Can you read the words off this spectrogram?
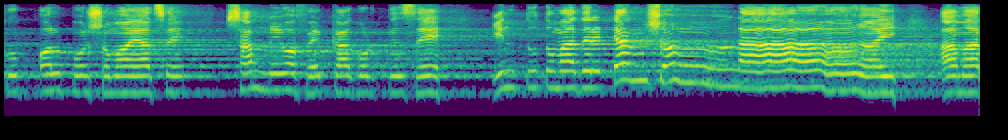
খুব অল্প সময় আছে সামনে অপেক্ষা করতেছে, কিন্তু তোমাদের টেনশন নাই। আমার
